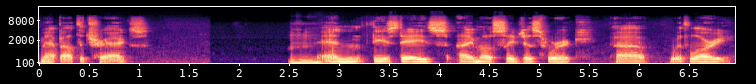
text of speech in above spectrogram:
map out the tracks. hmm And these days, I mostly just work uh, with Laurie,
